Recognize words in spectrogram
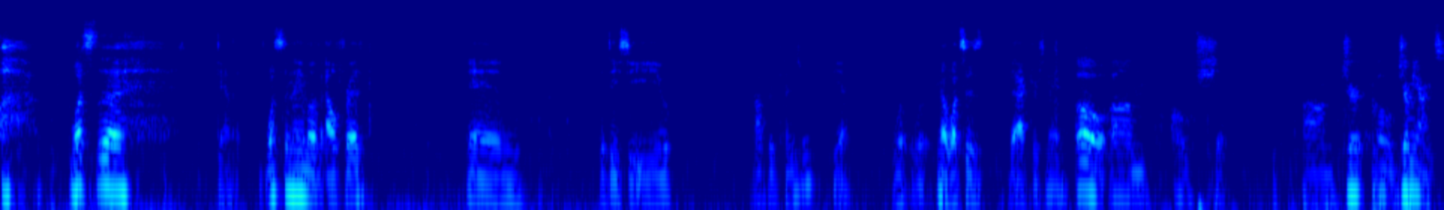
What's the? Damn it! What's the name of Alfred? In the DCEU? Alfred Pennyworth? Yeah. What what No, what's his the actor's name? Oh, um oh shit. Um Jer- oh Jeremy Irons.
